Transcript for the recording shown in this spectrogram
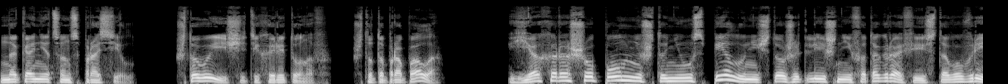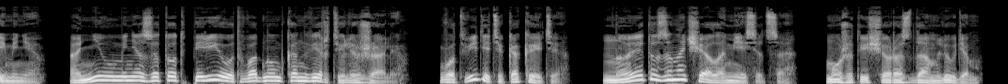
Наконец он спросил. Что вы ищете, Харитонов? Что-то пропало? Я хорошо помню, что не успел уничтожить лишние фотографии с того времени. Они у меня за тот период в одном конверте лежали. Вот видите, как эти? Но это за начало месяца. Может, еще раздам людям.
